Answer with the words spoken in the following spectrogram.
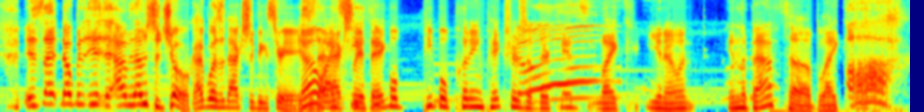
Is that no? But it, I, that was a joke. I wasn't actually being serious. no, Is that I actually see a thing? people people putting pictures of their kids like you know in, in the bathtub. Like Ah,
